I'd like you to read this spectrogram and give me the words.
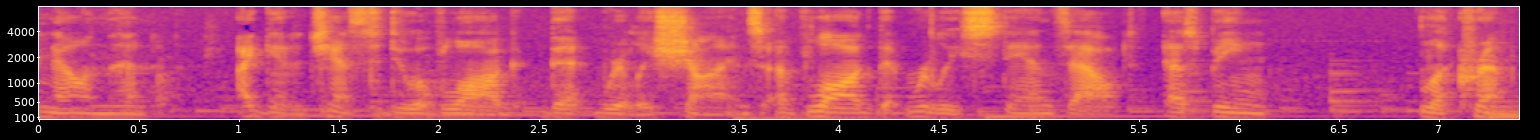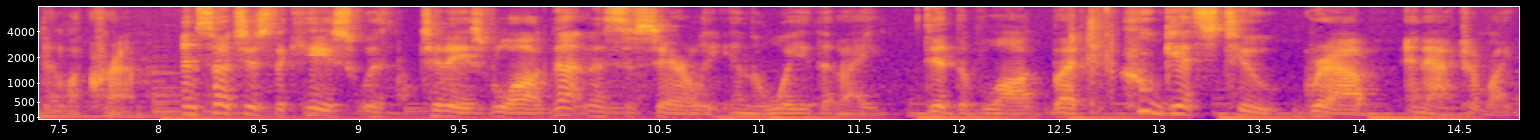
now and then I get a chance to do a vlog that really shines, a vlog that really stands out as being la creme de la creme. And such is the case with today's vlog, not necessarily in the way that I did the vlog, but who gets to grab an actor like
